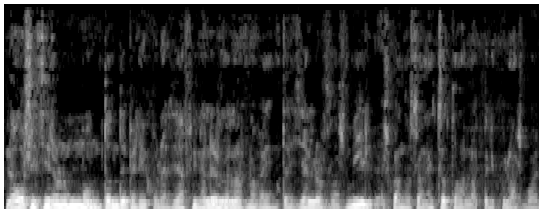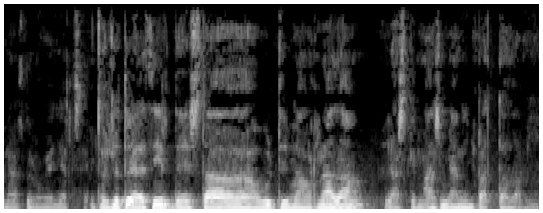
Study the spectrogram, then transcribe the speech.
Luego se hicieron un montón de películas, ya a finales de los 90 y ya en los 2000 es cuando se han hecho todas las películas buenas de VIH. Entonces yo te voy a decir de esta última jornada las que más me han impactado a mí.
